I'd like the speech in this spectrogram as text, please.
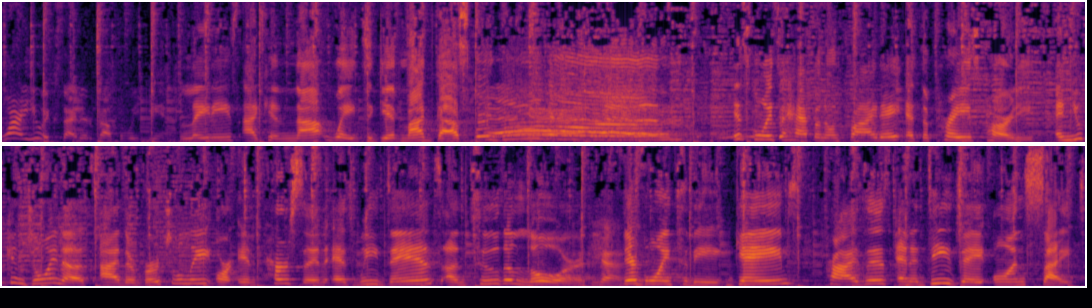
why are you excited about the weekend? Ladies, I cannot wait to get my gospel yes. groove on. It's going to happen on Friday at the Praise Party, and you can join us either virtually or in person as we dance unto the Lord. Yes. There are going to be games, prizes, and a DJ on site.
